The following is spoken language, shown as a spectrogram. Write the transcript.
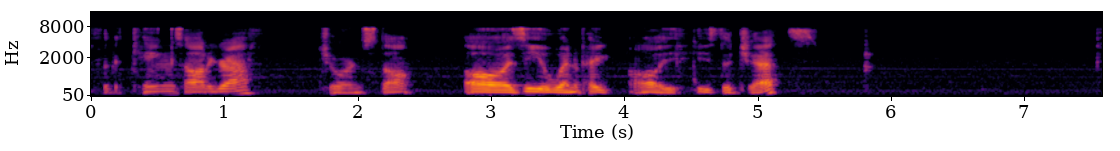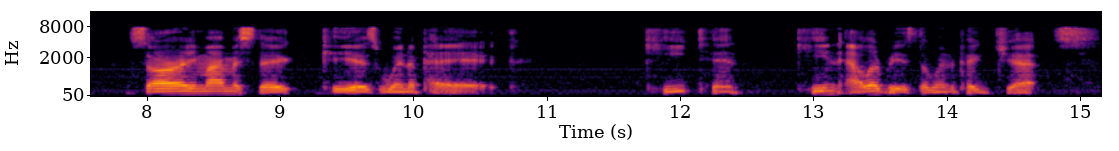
for the Kings autograph. Jordan Staal. Oh, is he a Winnipeg? Oh, he's the Jets? Sorry, my mistake. He is Winnipeg. Keaton Keaton Ellerby is the Winnipeg Jets.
